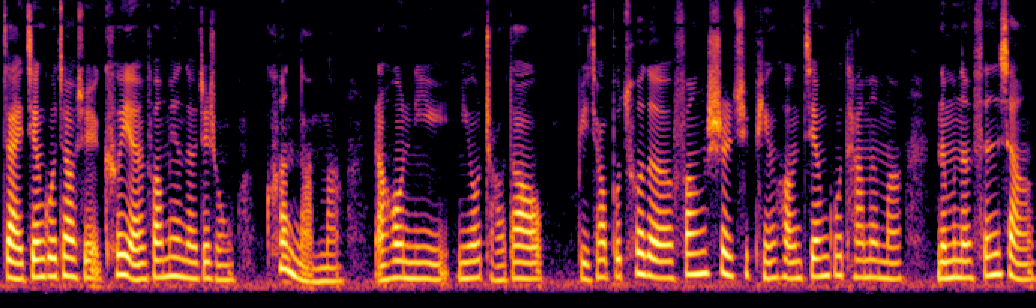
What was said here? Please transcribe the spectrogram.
在兼顾教学与科研方面的这种困难吗？然后你你有找到比较不错的方式去平衡兼顾他们吗？能不能分享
